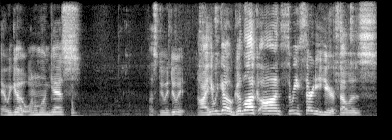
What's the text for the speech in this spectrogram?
There we go. One-on-one -on -one guess. Let's do it, do it. All right, here we go. Good luck on 330 here, fellas.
